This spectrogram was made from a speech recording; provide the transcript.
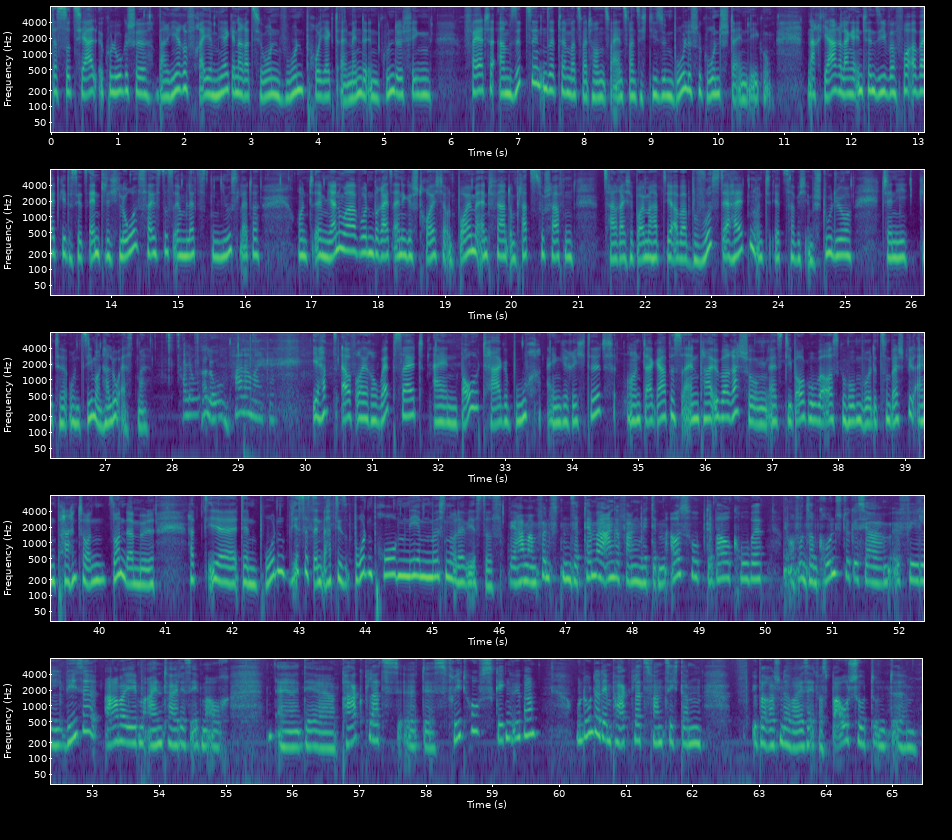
Das sozial-ökologische barrierefreie Mehrgenerationen-Wohnprojekt Almende in Gundelfingen feierte am 17. September 2022 die symbolische Grundsteinlegung. Nach jahrelanger intensiver Vorarbeit geht es jetzt endlich los, heißt es im letzten Newsletter. Und im Januar wurden bereits einige Sträucher und Bäume entfernt, um Platz zu schaffen. Zahlreiche Bäume habt ihr aber bewusst erhalten. Und jetzt habe ich im Studio Jenny, Gitte und Simon. Hallo erstmal. Hallo. Hallo. Hallo, Maike. Ihr habt auf eurer Website ein Bautagebuch eingerichtet und da gab es ein paar Überraschungen, als die Baugrube ausgehoben wurde. Zum Beispiel ein paar Tonnen Sondermüll. Habt ihr den Boden, wie ist das denn? Habt ihr Bodenproben nehmen müssen oder wie ist das? Wir haben am 5. September angefangen mit dem Aushub der Baugrube. Auf unserem Grundstück ist ja viel Wiese, aber eben ein Teil ist eben auch äh, der Parkplatz äh, des Friedhofs gegenüber. Und unter dem Parkplatz fand sich dann überraschenderweise etwas Bauschutt und ähm,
